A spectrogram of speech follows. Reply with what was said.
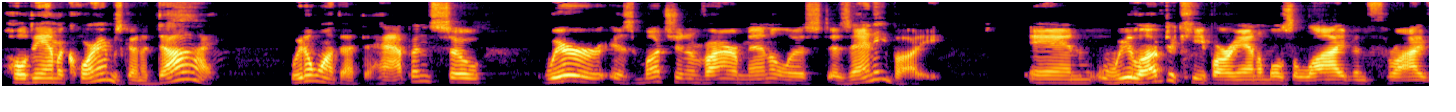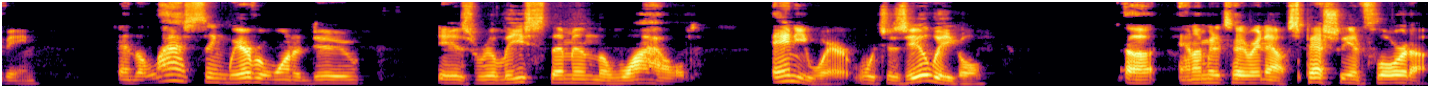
whole damn aquarium is going to die. We don't want that to happen. So we're as much an environmentalist as anybody. And we love to keep our animals alive and thriving. And the last thing we ever want to do is release them in the wild anywhere, which is illegal. Uh, and I'm going to tell you right now, especially in Florida,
